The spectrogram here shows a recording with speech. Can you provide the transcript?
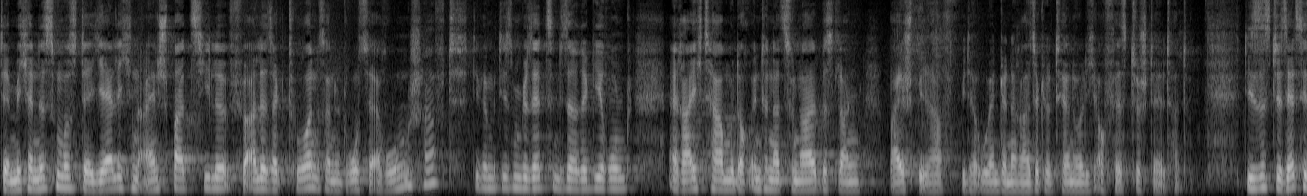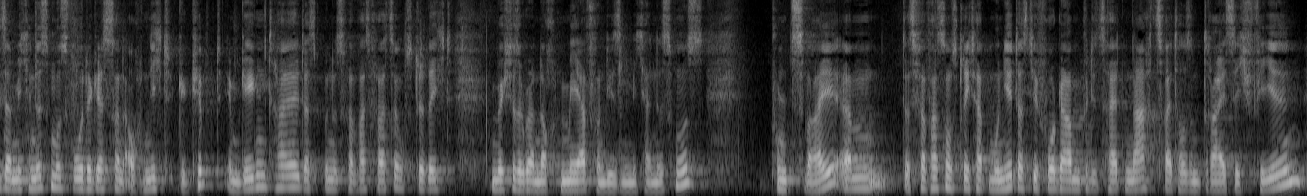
Der Mechanismus der jährlichen Einsparziele für alle Sektoren ist eine große Errungenschaft, die wir mit diesem Gesetz in dieser Regierung erreicht haben und auch international bislang beispielhaft, wie der UN-Generalsekretär neulich auch festgestellt hat. Dieses Gesetz, dieser Mechanismus wurde gestern auch nicht gekippt. Im Gegenteil, das Bundesverfassungsgericht möchte sogar noch mehr von diesem Mechanismus. Punkt 2. Ähm, das Verfassungsgericht hat moniert, dass die Vorgaben für die Zeit nach 2030 fehlen.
